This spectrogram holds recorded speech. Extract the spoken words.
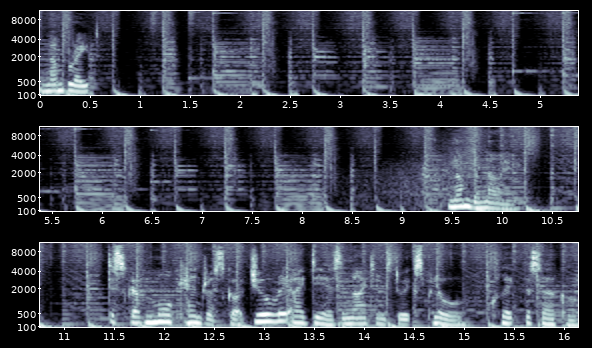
Number 8. Number 9. Discover more Kendra Scott jewelry ideas and items to explore, click the circle.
